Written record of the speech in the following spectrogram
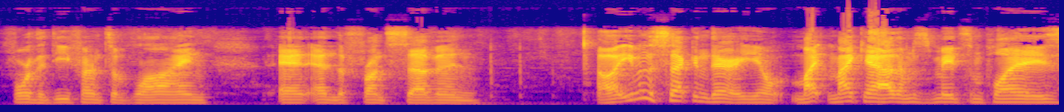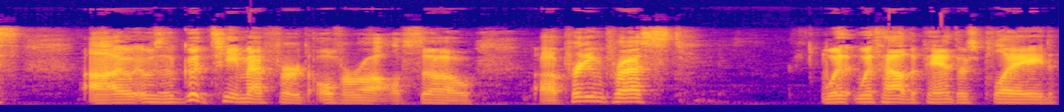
for the defensive line and, and the front seven. Uh, even the secondary, you know, Mike, Mike Adams made some plays. Uh, it was a good team effort overall. So, uh, pretty impressed with, with how the Panthers played.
